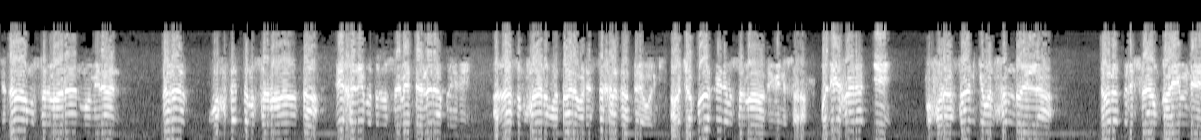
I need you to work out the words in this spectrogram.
چې دغه مسلمانان مؤمنان دغه وحدت د مسلمانانو ته دې خلیفة المسلمین ته نه راپرېږدي الله سبحانه وتعالی به ډېر سخت عذاب ترې ورکړي او جفا کوي د مسلمانانو د وینې سره په دې حالت کې په خراسان کې الحمدلله دولة الاسلام قایم دی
